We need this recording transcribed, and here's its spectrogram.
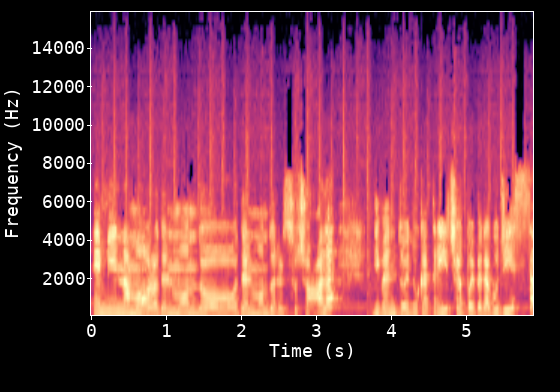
e mi innamoro del mondo, del mondo del sociale, divento educatrice e poi pedagogista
